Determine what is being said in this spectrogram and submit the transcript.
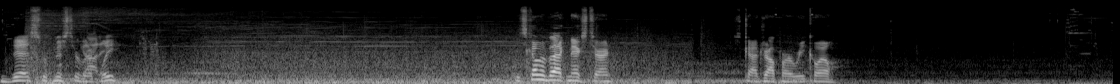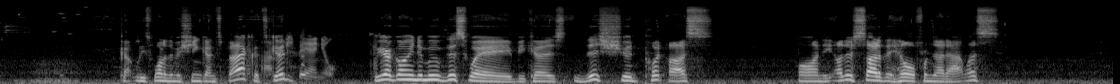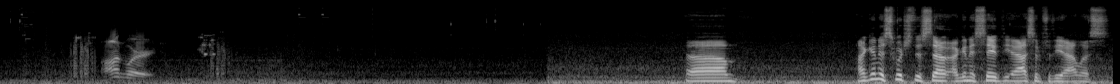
this with Mr. Got Ripley. He's coming back next turn. Just gotta drop our recoil. Got at least one of the machine guns back. That's good. Spaniel. We are going to move this way because this should put us on the other side of the hill from that Atlas. Onward. Um, I'm going to switch this out. I'm going to save the acid for the Atlas.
